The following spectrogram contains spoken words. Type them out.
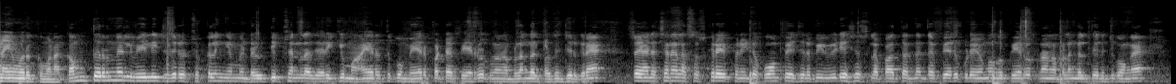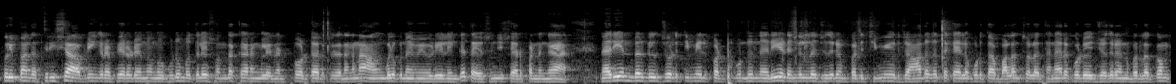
அனைவருக்கும் வணக்கம். திருநெல்வேலி ஜோதிடர் சொக்கலிங்கம் என்ற யூடியூப் சேனல் அது வரைக்கும் ஆயிரத்துக்கும் மேற்பட்ட பேர்களுக்கான பலங்கள் பதிஞ்சிருக்கிறேன். ஸோ என் சேனலை சப்ஸ்கிரைப் பண்ணிவிட்டு ஹோம் பேஜில் போய் வீடியோஸில் பார்த்து அந்தந்த பேருக்குடையவங்க உங்கள் பேருக்குள்ள பலங்கள் தெரிஞ்சுக்கோங்க. குறிப்பாக அந்த த்ரிஷா அப்படிங்கிற பேருடையவங்க உங்கள் குடும்பத்திலே சொந்தக்காரங்களை நட்போட்ட இருக்கிறாங்கன்னா அவங்களுக்கு நம்ம வீடியோ லிங்கை தயவு செஞ்சு ஷேர் பண்ணுங்கள் நிறைய நண்பர்கள் ஜோதித்தி மேல் பற்றுக்கொண்டு நிறைய இடங்களில் ஜோதிடம் படிச்சுமே ஒரு ஜாதகத்தை கையில் கொடுத்தா பலன் சொல்ல திணறக்கூடிய ஜோதிட நண்பர்களுக்கும்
